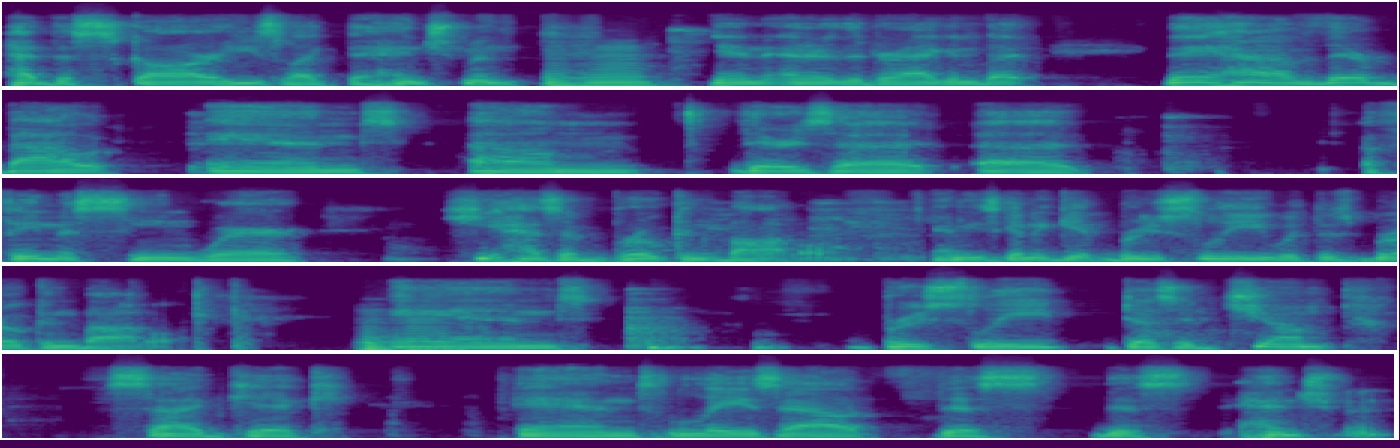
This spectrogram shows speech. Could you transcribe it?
had the scar. He's like the henchman mm-hmm. in Enter the Dragon, but they have their bout, and um, there's a, a a famous scene where he has a broken bottle, and he's going to get Bruce Lee with this broken bottle, mm-hmm. and Bruce Lee does a jump sidekick and lays out this this henchman.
